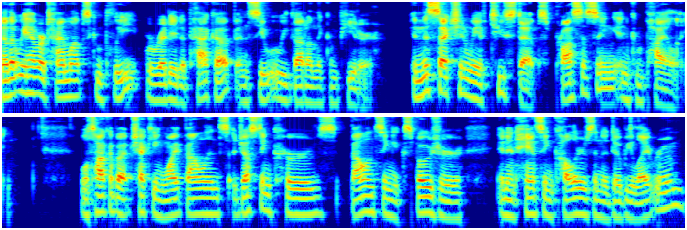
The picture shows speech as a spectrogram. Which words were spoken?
Now that we have our time-lapse complete, we're ready to pack up and see what we got on the computer. In this section, we have two steps, processing and compiling. We'll talk about checking white balance, adjusting curves, balancing exposure, and enhancing colors in Adobe Lightroom.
